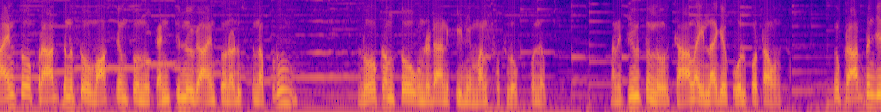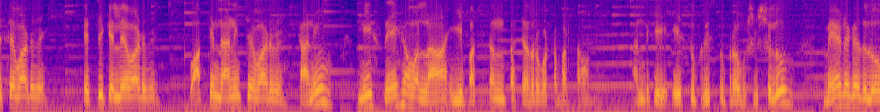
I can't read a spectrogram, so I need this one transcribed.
ఆయనతో ప్రార్థనతో వాక్యంతో నువ్వు కంటిన్యూగా ఆయనతో నడుస్తున్నప్పుడు లోకంతో ఉండడానికి నీ మనసు అసలు ఒప్పుకున్నప్పుడు మన జీవితంలో చాలా ఇలాగే కోల్పోతూ ఉంటాం. నువ్వు ప్రార్థన చేసేవాడివే చర్చికి వెళ్ళేవాడివి వాక్యం ధ్యానించేవాడివి కానీ నీ స్నేహం వల్ల ఈ భక్తి అంతా చెదరగొట్టబడతా ఉంది. అందుకే యేసుక్రీస్తు ప్రభు శిష్యులు మేడగదిలో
